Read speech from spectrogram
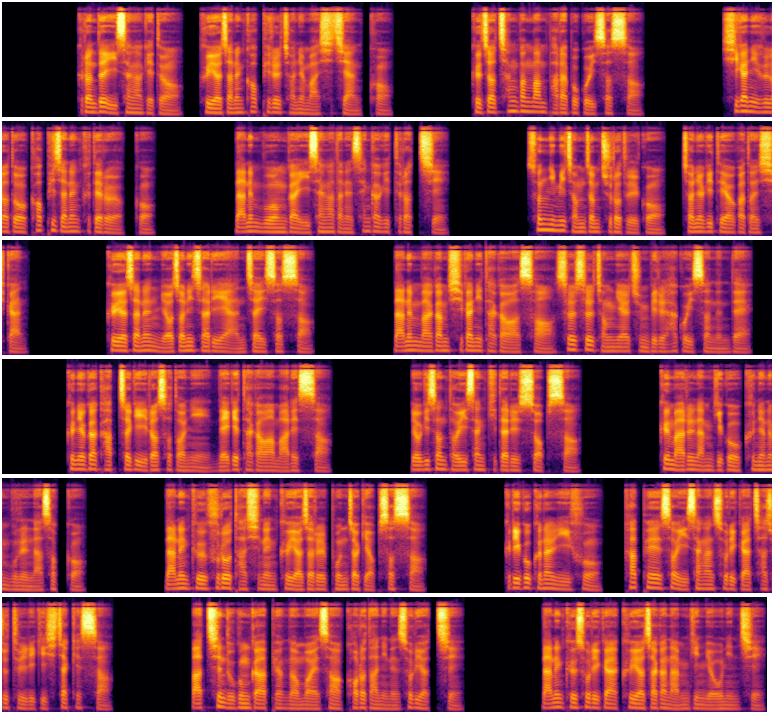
그런데 이상하게도 그 여자는 커피를 전혀 마시지 않고 그저 창밖만 바라보고 있었어. 시간이 흘러도 커피잔은 그대로였고 나는 무언가 이상하다는 생각이 들었지. 손님이 점점 줄어들고 저녁이 되어가던 시간. 그 여자는 여전히 자리에 앉아 있었어. 나는 마감 시간이 다가와서 슬슬 정리할 준비를 하고 있었는데 그녀가 갑자기 일어서더니 내게 다가와 말했어. 여기선 더 이상 기다릴 수 없어. 그 말을 남기고 그녀는 문을 나섰고 나는 그 후로 다시는 그 여자를 본 적이 없었어. 그리고 그날 이후 카페에서 이상한 소리가 자주 들리기 시작했어. 마치 누군가 벽 너머에서 걸어 다니는 소리였지. 나는 그 소리가 그 여자가 남긴 여운인지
